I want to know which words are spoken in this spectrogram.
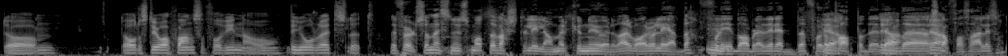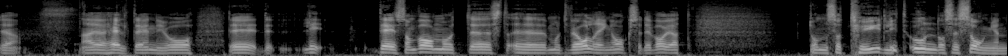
då, då har du store chanser for å vinne, og vi gjorde det til slutt. Det føltes jo nesten ut som at det verste Lillehammer kunne gjøre der, var å lede. Fordi da ble de redde for å tape det de Ja, hadde ja. skaffa seg, liksom. Ja. Nei, jeg er helt enig. Og det, det, det som var mot, uh, mot Vålerenga også, det var jo at de så tydelig under sesongen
